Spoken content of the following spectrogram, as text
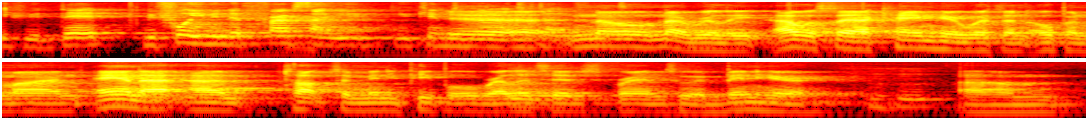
if you did, before even the first time you, you came? Yeah, no, not really. I would say I came here with an open mind, and I, I talked to many people, relatives, mm-hmm. friends who had been here mm-hmm. um,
